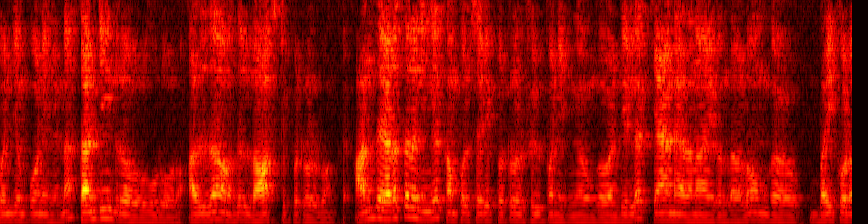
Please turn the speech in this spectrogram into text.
கொஞ்சம் போனீங்கன்னா தண்டின்ற ஒரு ஊர் வரும். அதுதான் வந்து லாஸ்ட் பெட்ரோல் பங்க் அந்த இடத்துல நீங்கள் கம்பல்சரி பெட்ரோல் ஃபில் பண்ணிக்கங்க. உங்கள் வண்டியில் கேன் எதனா இருந்தால் இருந்தாலும் உங்கள் பைக்கோட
